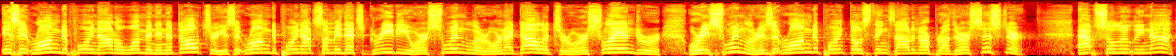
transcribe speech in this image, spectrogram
Is it wrong to point out a woman in adultery? Is it wrong to point out somebody that's greedy or a swindler or an idolater or a slanderer or a swindler? Is it wrong to point those things out in our brother or sister? Absolutely not.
